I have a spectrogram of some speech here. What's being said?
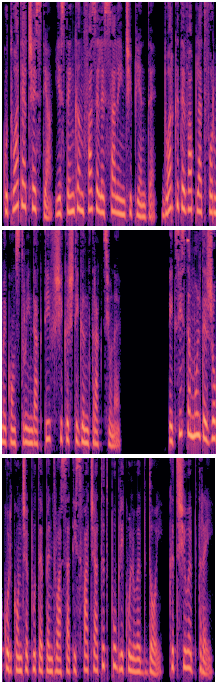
Cu toate acestea, este încă în fazele sale incipiente, doar câteva platforme construind activ și câștigând tracțiune. Există multe jocuri concepute pentru a satisface atât publicul Web 2, cât și Web 3.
